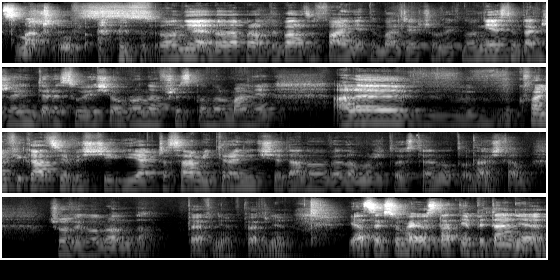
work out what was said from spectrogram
Smaczków. S- No nie, no naprawdę bardzo fajnie, tym bardziej jak człowiek, no nie jestem tak, że interesuje się, ogląda wszystko normalnie, ale w kwalifikacje, wyścigi, jak czasami trening się da, no wiadomo, że to jest ten, no to Tak. gdzieś tam człowiek ogląda. Pewnie, pewnie. Jacek, słuchaj, ostatnie pytanie.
